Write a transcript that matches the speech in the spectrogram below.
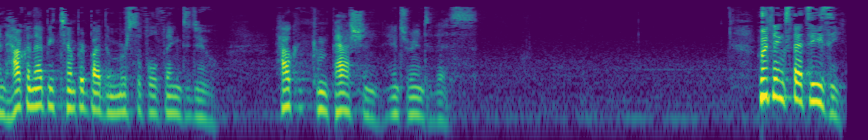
And how can that be tempered by the merciful thing to do? How can compassion enter into this? Who thinks that's easy?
